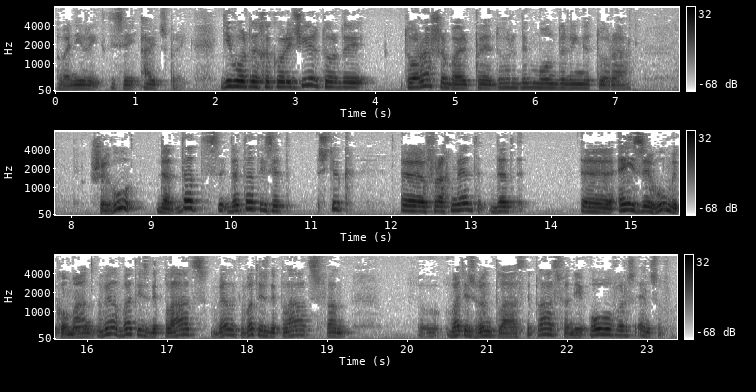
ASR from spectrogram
wanneer ik ze uitspreek die worden gecorrigeerd door de Torah Shebalpe, door de mondelinge Torah. Shehu, dat, dat, dat, dat is het stuk, uh, fragment, dat uh, Eizehu Mekoman, wel, wat is de plaats, welk, wat is de plaats van, uh, wat is hun plaats, de plaats van die overs, enzovoort.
